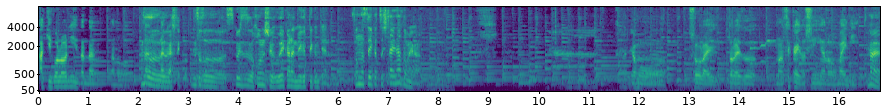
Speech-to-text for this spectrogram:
で秋頃にだんだん、あの、そうそうそう南下していくっていそうそうそう、少しずつ本州上から巡っていくみたいな。そんな生活したいなと思いながら。いやもう、将来、とりあえず、まあ、世界の深夜の前に、はい。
